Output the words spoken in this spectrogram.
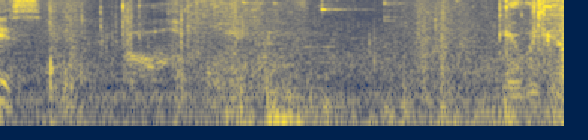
This. Here we go.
